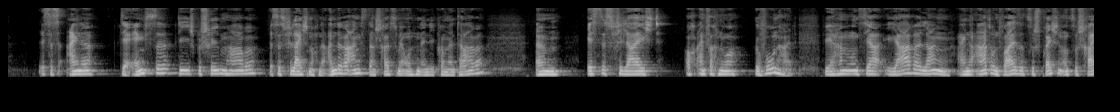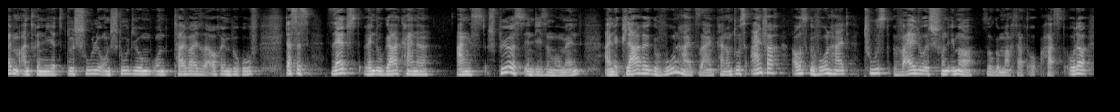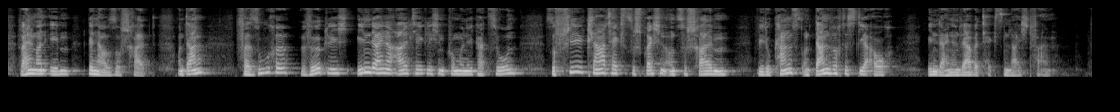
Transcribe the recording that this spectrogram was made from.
Ist es eine der Ängste, die ich beschrieben habe? Ist es vielleicht noch eine andere Angst? Dann schreib es mir unten in die Kommentare. Ähm, ist es vielleicht auch einfach nur Gewohnheit? Wir haben uns ja jahrelang eine Art und Weise zu sprechen und zu schreiben antrainiert durch Schule und Studium und teilweise auch im Beruf, dass es selbst wenn du gar keine Angst spürst in diesem Moment, eine klare Gewohnheit sein kann und du es einfach aus Gewohnheit tust, weil du es schon immer so gemacht hast oder weil man eben genauso schreibt. Und dann versuche wirklich in deiner alltäglichen Kommunikation so viel Klartext zu sprechen und zu schreiben, wie du kannst und dann wird es dir auch in deinen Werbetexten leicht fallen.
